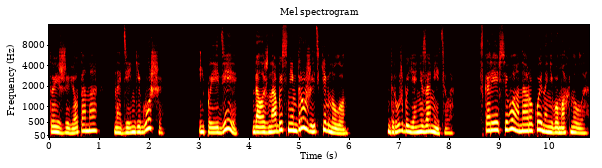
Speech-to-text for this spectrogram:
То есть живет она на деньги Гоши. И, по идее, должна бы с ним дружить, кивнул он. Дружбы я не заметила. Скорее всего, она рукой на него махнула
